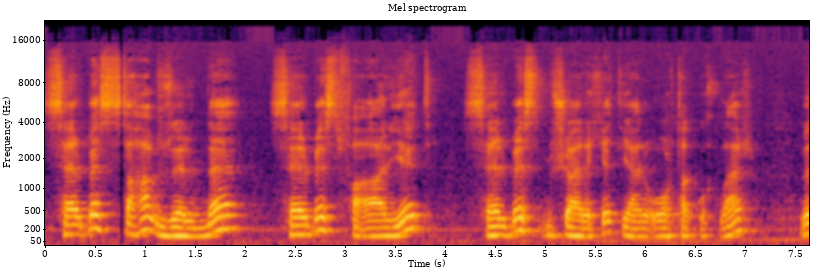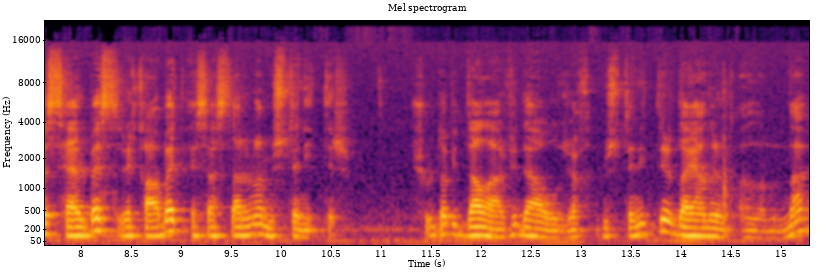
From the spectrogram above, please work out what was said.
serbest saha üzerinde serbest faaliyet, serbest müşareket yani ortaklıklar ve serbest rekabet esaslarına müstenittir. Şurada bir dal harfi daha olacak. Müstenittir, dayanır anlamında.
